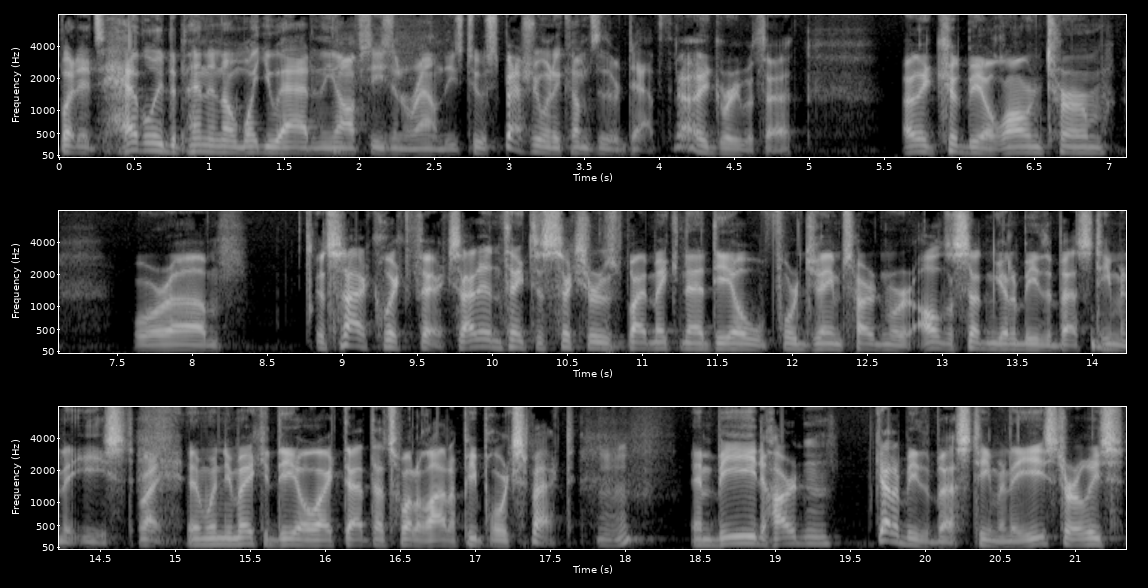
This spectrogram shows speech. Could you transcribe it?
but it's heavily dependent on what you add in the offseason around these two, especially when it comes to their depth. I agree with that. I think it could be a long term or um, it's not a quick fix. I didn't think the Sixers, by making that deal for James Harden, were all of a sudden going to be the best team in the East. Right. And when you make a deal like that, that's what a lot of people expect. Embiid, Harden, got to be the best team in the East, or at least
